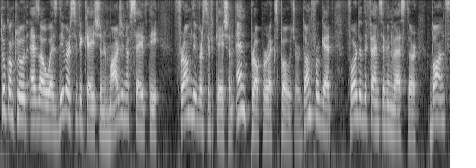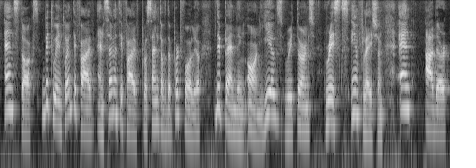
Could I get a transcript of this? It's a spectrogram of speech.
To conclude, as always, diversification, margin of safety, from diversification and proper exposure. Don't forget, for the defensive investor, bonds and stocks between 25 and 75% of the portfolio, depending on yields, returns, risks, inflation, and other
